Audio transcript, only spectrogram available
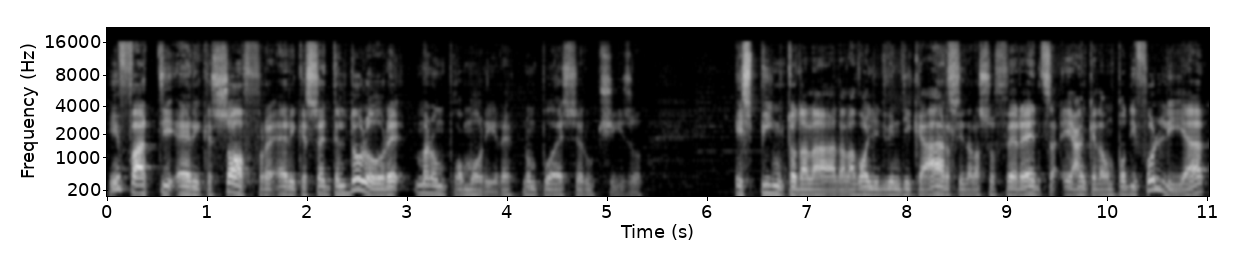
Infatti Eric soffre, Eric sente il dolore, ma non può morire, non può essere ucciso. E spinto dalla, dalla voglia di vendicarsi, dalla sofferenza e anche da un po' di follia,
